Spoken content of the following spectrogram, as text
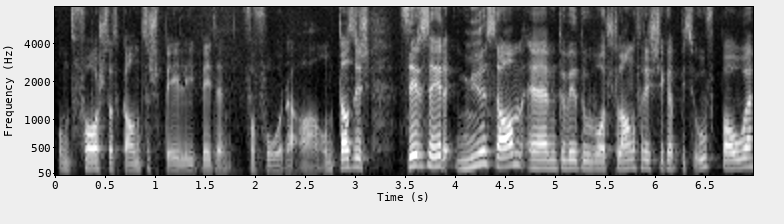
und fährst das ganze Spiel wieder von vorne an. Und das ist sehr, sehr mühsam, ähm, weil du willst langfristig etwas aufbauen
